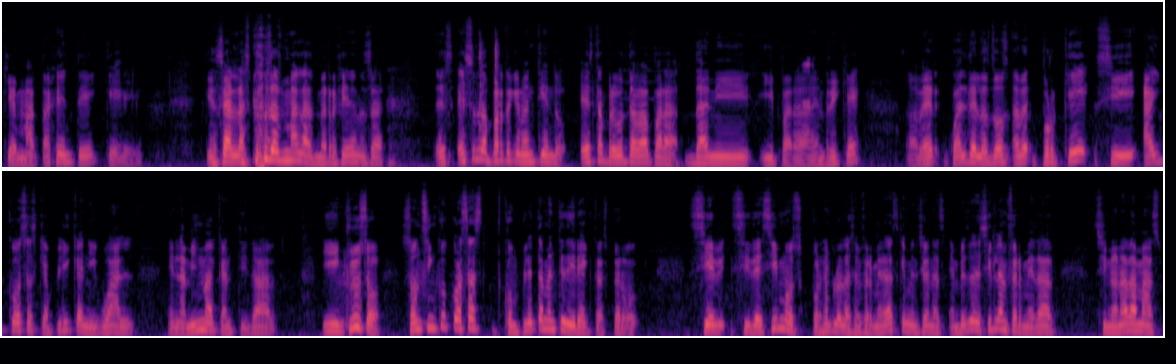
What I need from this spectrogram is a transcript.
que mata gente, que, que, o sea, las cosas malas me refieren, o sea, es, esa es la parte que no entiendo. Esta pregunta va para Dani y para Enrique. A ver, ¿cuál de los dos? A ver, ¿por qué si hay cosas que aplican igual en la misma cantidad? E incluso son cinco cosas completamente directas, pero si, si decimos, por ejemplo, las enfermedades que mencionas, en vez de decir la enfermedad, sino nada más,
